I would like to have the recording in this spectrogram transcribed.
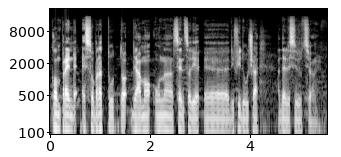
comprende e soprattutto diamo un senso di, eh, di fiducia delle istituzioni.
